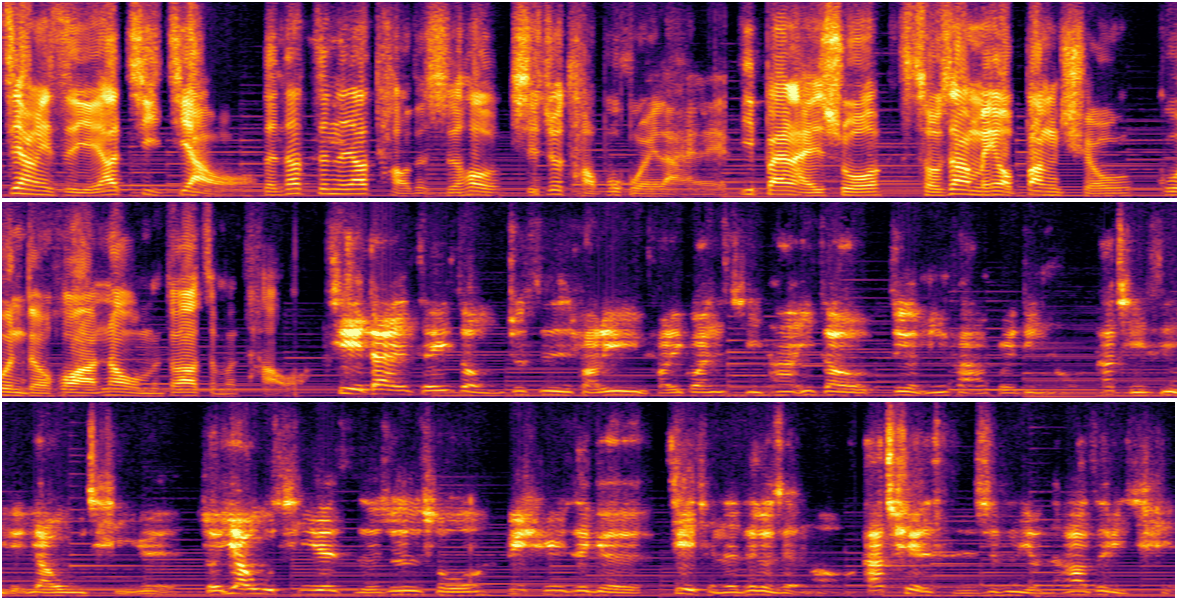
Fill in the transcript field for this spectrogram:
这样子也要计较哦。等到真的要讨的时候，其实就讨不回来哎。一般来说，手上没有棒球棍的话，那我们都要怎么讨啊？借贷这一种就是法律法律关系，它依照这个民法规定哦，它其实是一个要物契约。所以要物契约指的就是说，必须这个借钱的这个人哦，他确实就是有拿到这笔钱。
